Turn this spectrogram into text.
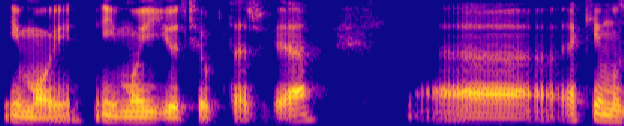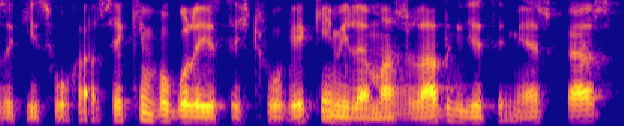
i mój, i mój YouTube też wie, e, jakiej muzyki słuchasz, jakim w ogóle jesteś człowiekiem, ile masz lat, gdzie ty mieszkasz,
